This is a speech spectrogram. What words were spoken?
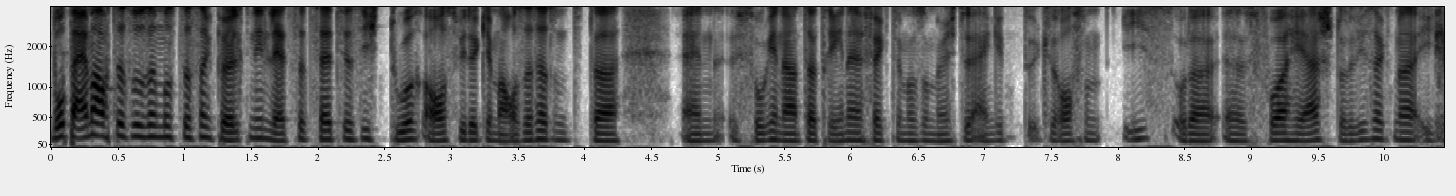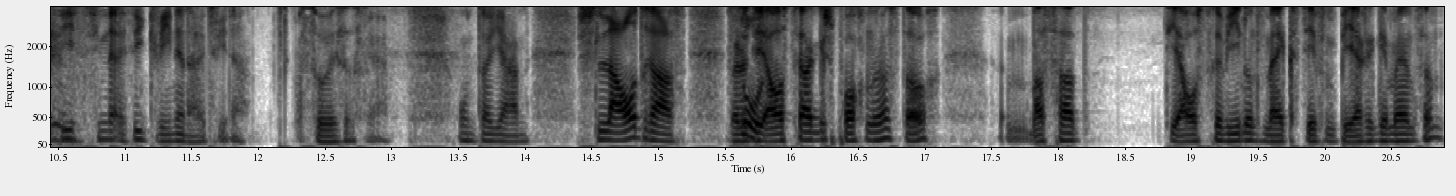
Wobei man auch dazu sagen muss, dass St. Pölten in letzter Zeit ja sich durchaus wieder gemausert hat und da ein sogenannter Trainereffekt, wenn man so möchte, eingetroffen ist oder äh, vorherrscht oder wie sagt man, die, sind, sie gewinnen halt wieder. So ist es. Ja. Unter Jan Schlaudraff. Weil so. du die Austria gesprochen hast auch. Was hat die Austria Wien und Mike Steven Beere gemeinsam?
